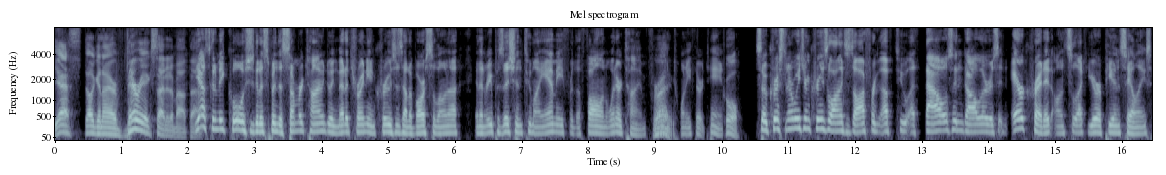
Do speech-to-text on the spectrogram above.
Yes, Doug and I are very excited about that. Yeah, it's going to be cool. She's going to spend the summertime doing Mediterranean cruises out of Barcelona and then reposition to Miami for the fall and winter time for uh, Right. 2013. Cool. So, Chris, Norwegian Cruise Lines is offering up to $1,000 in air credit on select European sailings.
